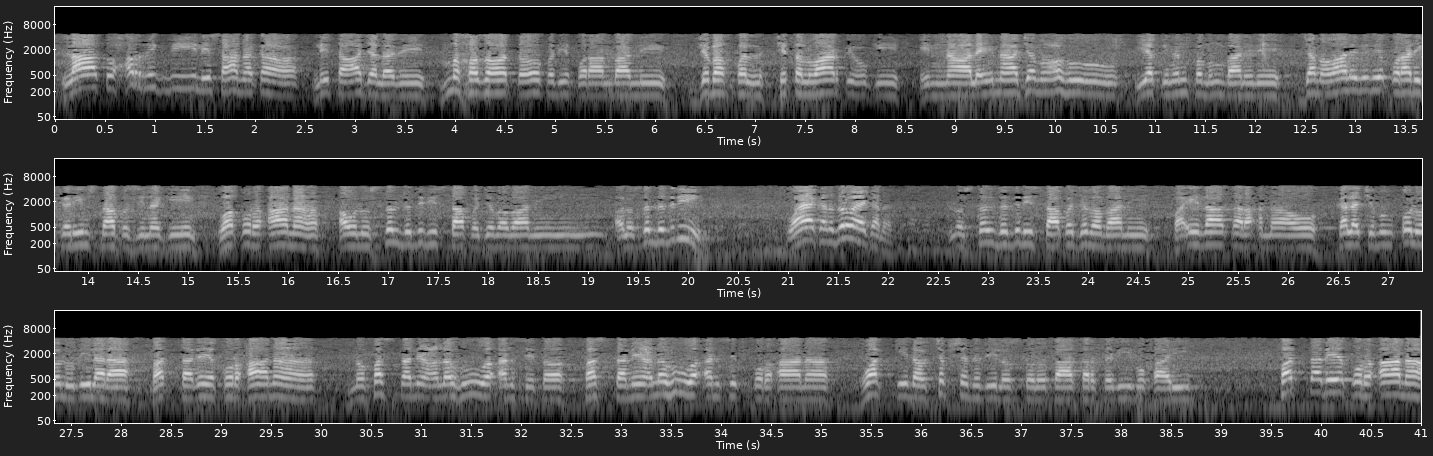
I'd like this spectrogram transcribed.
لا تحرک بھی لسانکا، لتاجل بھی مخضوت پدی قرآن بانی۔ جب اقبل چھ تلوار پہ ہوگی ان علینا جمعہو یقیناً پا منگ دے، جمع والے دے قرآن کریم ستا پا سینہ کی، و قرآن او لستل دے دی ستا پا جبابانی او لستل دے دی؟ وایا کنا در وایا کنا۔ لستل دے دی ستا پا جبابانی فا اذا قرآناو کلچ من قلولو دی لرا فتبع قرآن نفستمع له وانست فاستمع له وانست قرآنا وقت کی دو چپ شد دی لستلو تا ترتبی، بخاری. فتبی قرآنا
